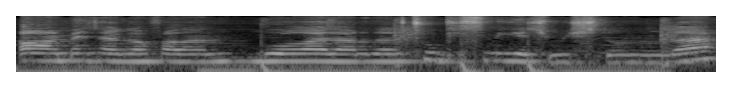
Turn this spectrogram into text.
Ahmet Aga falan bu olaylarda çok ismi geçmişti onun da.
